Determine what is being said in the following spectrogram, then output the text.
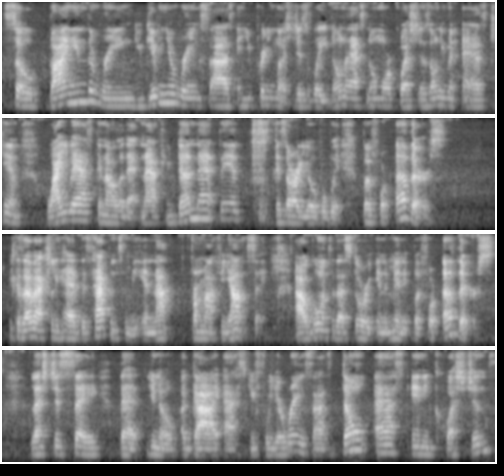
So buying the ring, you give him your ring size and you pretty much just wait. Don't ask no more questions. Don't even ask him, why you asking all of that? Now, if you done that, then it's already over with. But for others, because I've actually had this happen to me and not from my fiance. I'll go into that story in a minute. But for others, let's just say that, you know, a guy asks you for your ring size. Don't ask any questions.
